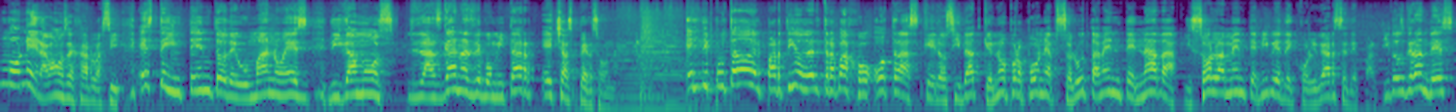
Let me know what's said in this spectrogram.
Monera, vamos a dejarlo así. Este intento de humano es, digamos, las ganas de vomitar hechas persona. El diputado del Partido del Trabajo, otra asquerosidad que no propone absolutamente nada y solamente vive de colgarse de partidos grandes,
